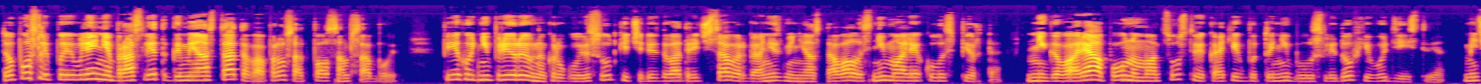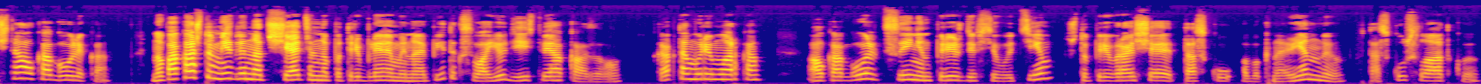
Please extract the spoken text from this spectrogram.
то после появления браслета гомеостата вопрос отпал сам собой. Пей хоть непрерывно круглые сутки, через 2-3 часа в организме не оставалось ни молекулы спирта, не говоря о полном отсутствии каких бы то ни было следов его действия. Мечта алкоголика. Но пока что медленно, тщательно потребляемый напиток свое действие оказывал. Как там у ремарка? Алкоголь ценен прежде всего тем, что превращает тоску обыкновенную в тоску сладкую.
